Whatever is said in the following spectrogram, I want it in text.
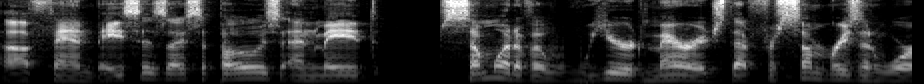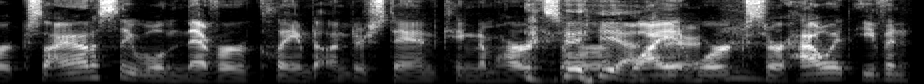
Uh, fan bases, I suppose, and made somewhat of a weird marriage that for some reason works. I honestly will never claim to understand Kingdom Hearts or yeah, why fair. it works or how it even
